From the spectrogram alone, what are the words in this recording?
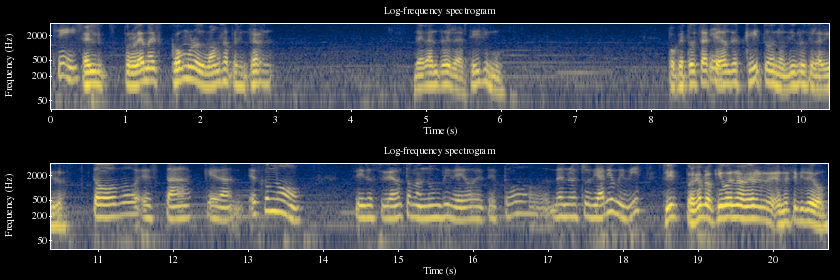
Sí. El problema es cómo nos vamos a presentar delante del Altísimo. Porque todo está quedando escrito en los libros de la vida. Todo está quedando. Es como si nos estuvieran tomando un video de, todo, de nuestro diario vivir. Sí, por ejemplo, aquí van a ver en este video,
